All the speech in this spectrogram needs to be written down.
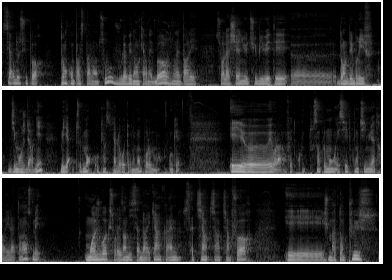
sert de support. Tant qu'on passe pas là en dessous, vous l'avez dans le carnet de bord, je vous en ai parlé sur la chaîne YouTube IVT euh, dans le débrief dimanche dernier, mais il n'y a absolument aucun signal de retournement pour le moment. ok? Euh, et, voilà, en fait, tout simplement essayer de continuer à travailler la tendance. Mais moi, je vois que sur les indices américains, quand même, ça tient, tient, tient fort. Et je m'attends plus,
